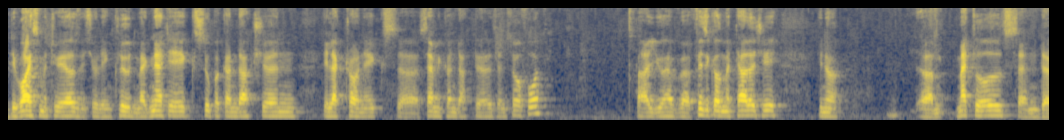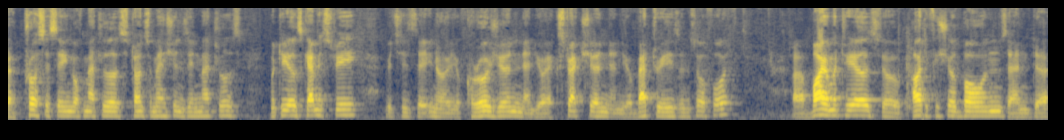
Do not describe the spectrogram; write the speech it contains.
device materials which will include magnetic, superconduction, electronics, uh, semiconductors, and so forth. Uh, you have uh, physical metallurgy, you know, um, metals and uh, processing of metals, transformations in metals, materials chemistry, which is you know your corrosion and your extraction and your batteries and so forth. Uh, biomaterials, so artificial bones and uh,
